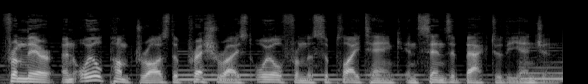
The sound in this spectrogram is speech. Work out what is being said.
From there, an oil pump draws the pressurized oil from the supply tank and sends it back to the engine.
